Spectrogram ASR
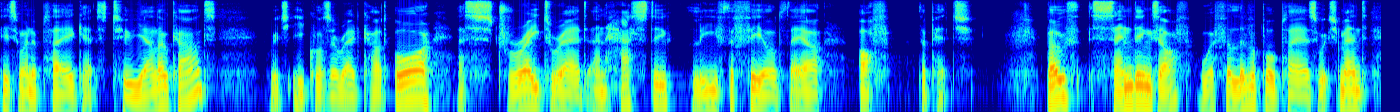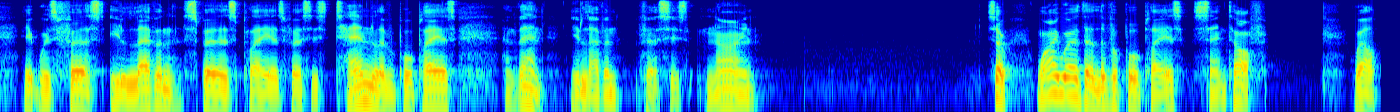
is when a player gets two yellow cards, which equals a red card, or a straight red and has to leave the field. They are off the pitch. Both sendings off were for Liverpool players, which meant it was first 11 Spurs players versus 10 Liverpool players, and then 11 versus 9. So, why were the Liverpool players sent off? Well,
